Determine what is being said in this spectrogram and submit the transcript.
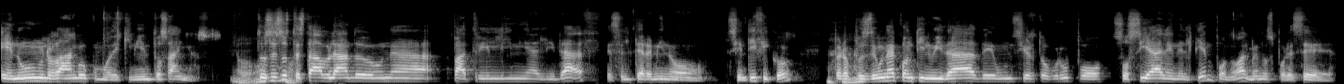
en un rango como de 500 años. Oh. Entonces eso te está hablando de una patrilinealidad, es el término científico, pero pues de una continuidad de un cierto grupo social en el tiempo, ¿no? Al menos por ese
